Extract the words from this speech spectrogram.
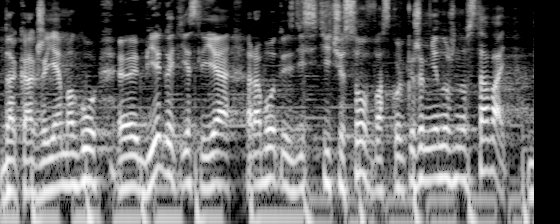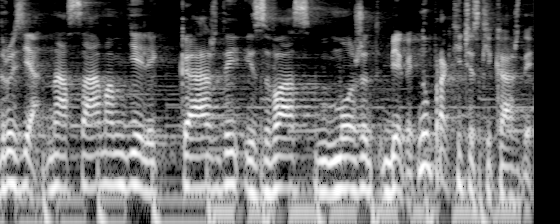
Да как же я могу э, бегать, если я работаю с 10 часов, во сколько же мне нужно вставать? Друзья, на самом деле каждый из вас может бегать, ну практически каждый.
